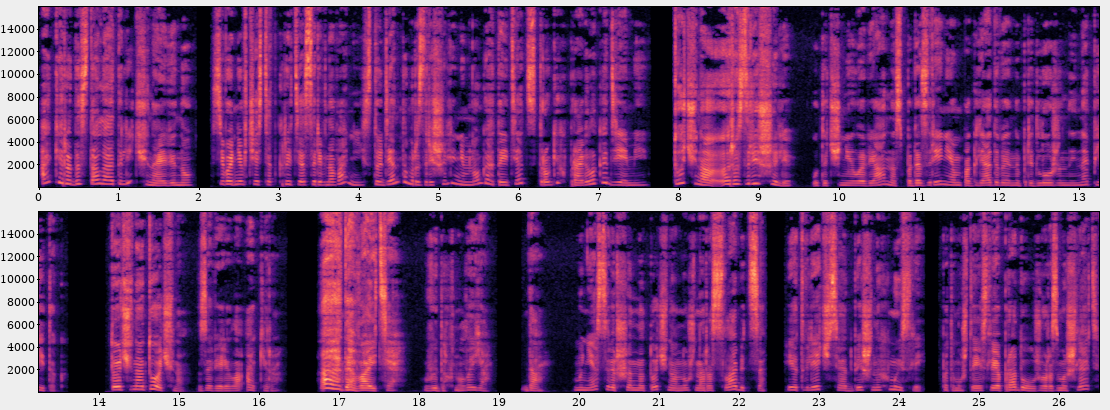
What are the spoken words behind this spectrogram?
Акера достала отличное вино. Сегодня в честь открытия соревнований студентам разрешили немного отойти от строгих правил академии. Точно разрешили, уточнила Виана с подозрением, поглядывая на предложенный напиток. Точно, точно, заверила Акера. А, давайте, выдохнула я. Да, мне совершенно точно нужно расслабиться и отвлечься от бешеных мыслей, потому что если я продолжу размышлять,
